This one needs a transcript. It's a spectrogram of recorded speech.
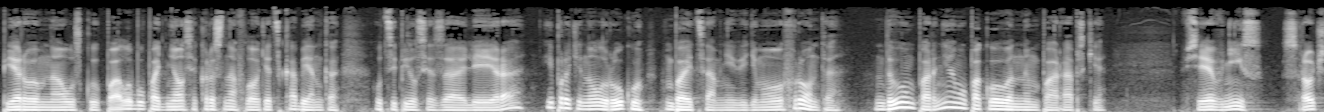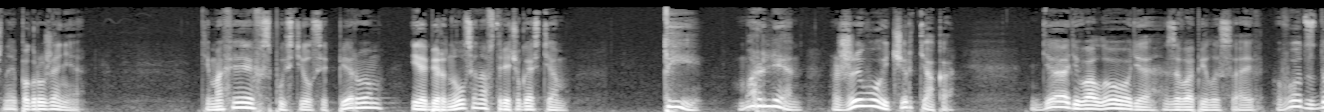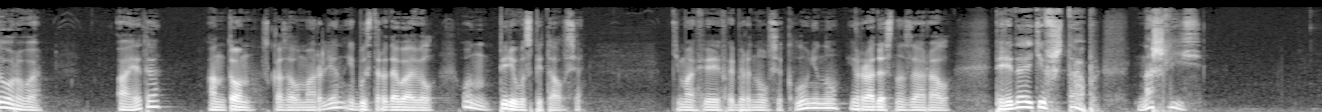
Первым на узкую палубу поднялся краснофлотец Кабенко, уцепился за леера и протянул руку бойцам невидимого фронта, двум парням, упакованным по-арабски. «Все вниз! Срочное погружение!» Тимофеев спустился первым и обернулся навстречу гостям. «Ты, Марлен, живой чертяка!» «Дядя Володя!» — завопил Исаев. «Вот здорово!» «А это?» «Антон», — сказал Марлен и быстро добавил. «Он перевоспитался». Тимофеев обернулся к Лунину и радостно заорал. «Передайте в штаб! Нашлись!»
